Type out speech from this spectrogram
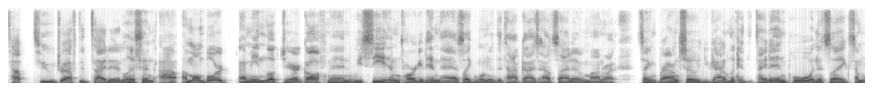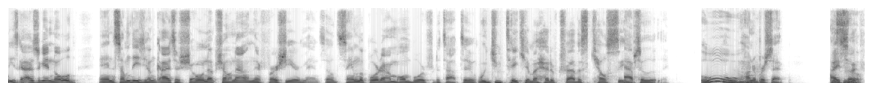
top two drafted tight end? Listen, I, am on board. I mean, look, Jared Goff, man, we see him target him as like one of the top guys outside of Amon-Ra St. Brown. So you got to look at the tight end pool, and it's like some of these guys are getting old. And some of these young guys are showing up, showing out in their first year, man. So Sam Laporta, I'm on board for the top two. Would you take him ahead of Travis Kelce? Absolutely. Ooh, hundred percent. ISO,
